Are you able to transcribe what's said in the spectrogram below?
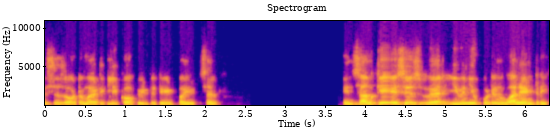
this is automatically copied the date by itself. In some cases where even you put in one entry,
